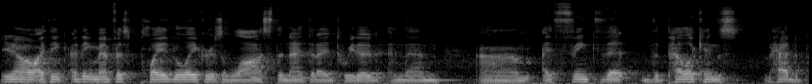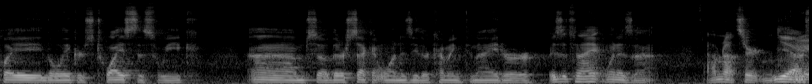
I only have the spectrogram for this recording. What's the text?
You know, I think I think Memphis played the Lakers and lost the night that I had tweeted, and then um, I think that the Pelicans had to play the Lakers twice this week. Um, so their second one is either coming tonight or is it tonight? When is that? I'm not certain. Yeah.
